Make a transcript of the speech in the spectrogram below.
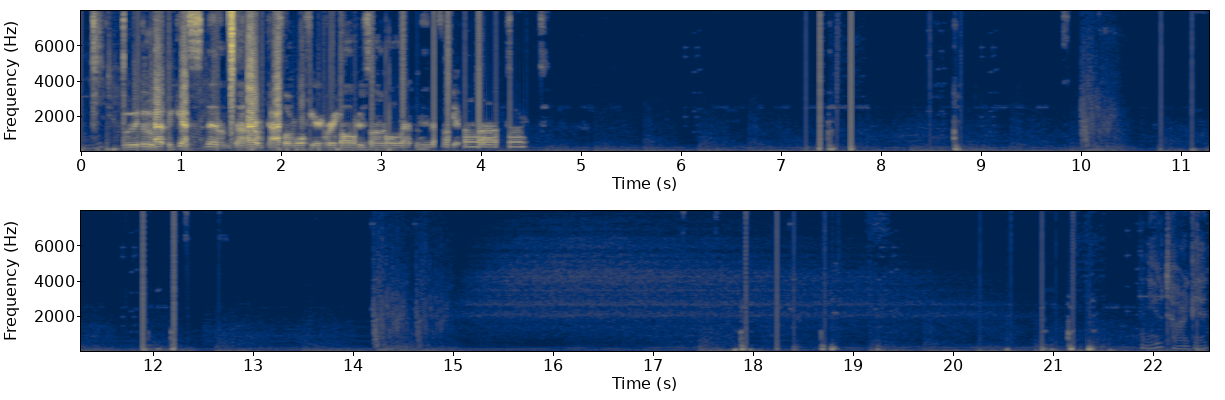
New target. We to guess uh, guy for Wolf here, who's on all that. Target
